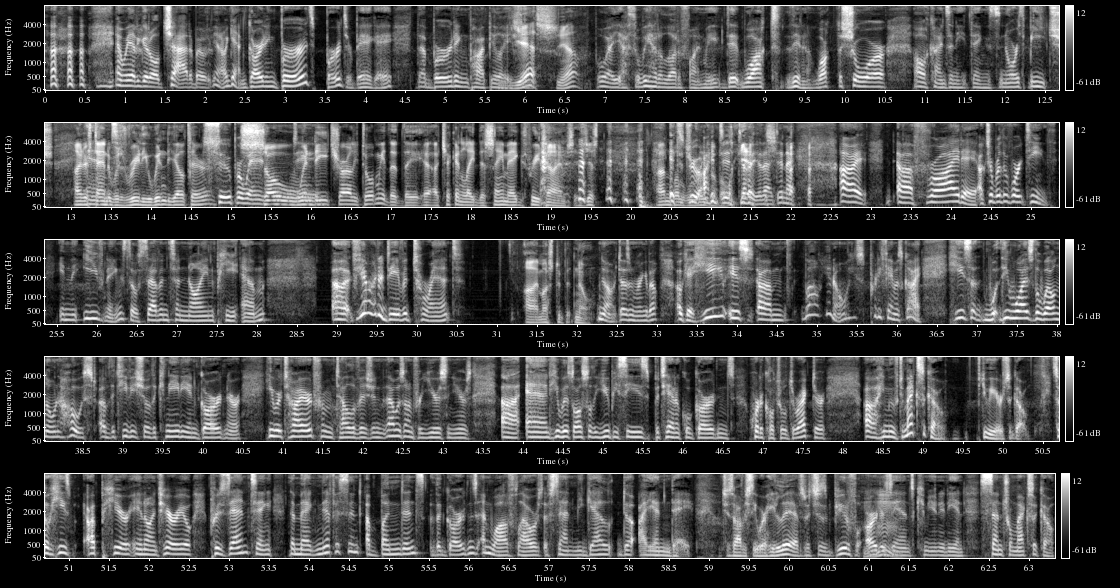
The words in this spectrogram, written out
and we had a good old chat about, you know, again, guarding birds. Birds are big, eh? The birding population. Yes, yeah. Boy, yeah. So we had a lot of fun. We did walked, you know, walked the shore, all kinds of neat things. North Beach. I understand it was really windy out there. Super So windy. Windy. Charlie told me that the uh, chicken laid the same egg three times. It's just unbelievable. It's true. I did tell you that, didn't I? All right. Uh, Friday, October the 14th, in the evening, so 7 to 9 p.m. Uh, have you ever heard of David Tarrant? I must admit, no. No, it doesn't ring a bell. Okay, he is, um, well, you know, he's a pretty famous guy. He's a, he was the well-known host of the TV show The Canadian Gardener. He retired from television. That was on for years and years. Uh, and he was also the UBC's Botanical Gardens horticultural director. Uh, he moved to Mexico a few years ago. So he's up here in Ontario presenting the magnificent abundance of the gardens and wildflowers of San Miguel de Allende, which is obviously where he lives, which is beautiful artisans community in central Mexico.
